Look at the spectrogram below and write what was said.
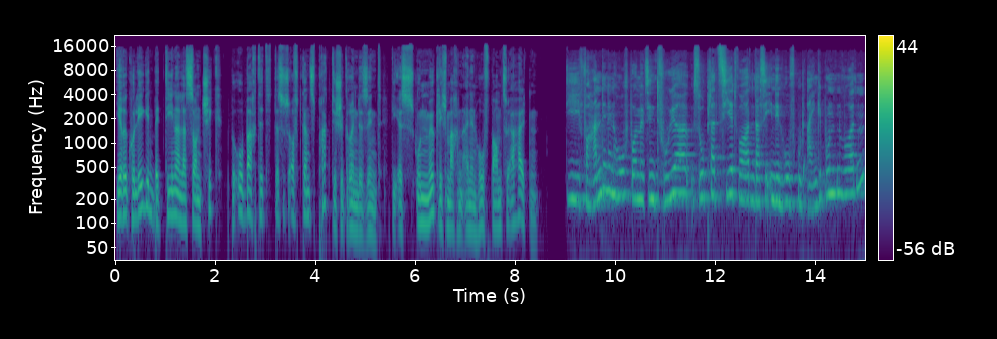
Ihre Kollegin Bettina Lasonczyk beobachtet, dass es oft ganz praktische Gründe sind, die es unmöglich machen, einen Hofbaum zu erhalten. Die vorhandenen Hofbäume sind früher so platziert worden, dass sie in den Hof gut eingebunden wurden,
